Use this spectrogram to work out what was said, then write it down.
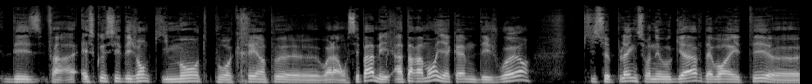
des, enfin, est-ce que c'est des gens qui mentent pour créer un peu, euh, voilà, on sait pas, mais apparemment il y a quand même des joueurs qui se plaignent sur NeoGAF d'avoir été, euh,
